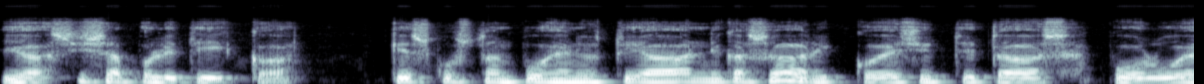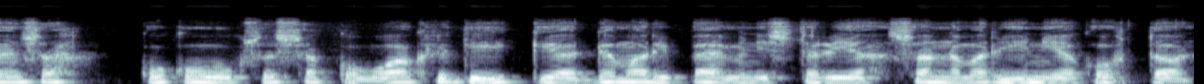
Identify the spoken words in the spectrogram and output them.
Ja sisäpolitiikkaa. Keskustan puheenjohtaja Annika Saarikko esitti taas puolueensa kokouksessa kovaa kritiikkiä demaripääministeriä Sanna Marinia kohtaan.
